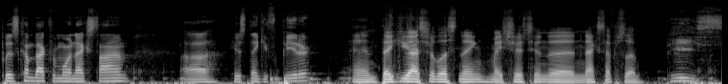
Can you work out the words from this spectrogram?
please come back for more next time. Uh, here's thank you for Peter. And thank you guys for listening. Make sure to tune in the next episode. Peace.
